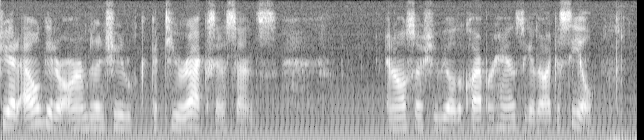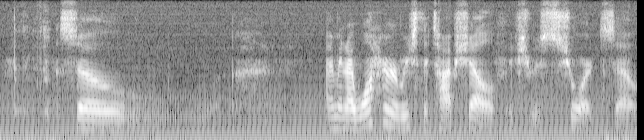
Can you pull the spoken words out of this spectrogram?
she had alligator arms, then she'd look like a T-Rex in a sense. And also, she'd be able to clap her hands together like a seal. So, I mean, I want her to reach the top shelf if she was short, so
